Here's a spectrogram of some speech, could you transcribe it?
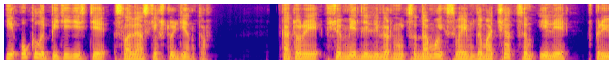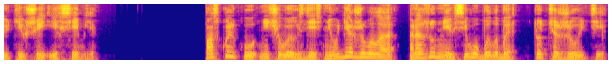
и около 50 славянских студентов, которые все медлили вернуться домой к своим домочадцам или приютившие их семьи. Поскольку ничего их здесь не удерживало, разумнее всего было бы тотчас же уйти.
